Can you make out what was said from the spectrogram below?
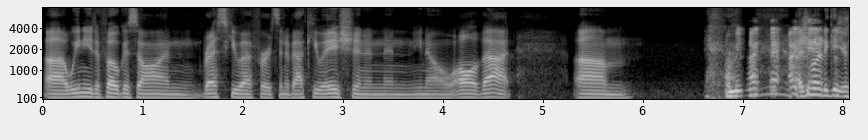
Uh, we need to focus on rescue efforts and evacuation and, and you know all of that. Um, I mean, I, I, I just wanted to get your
